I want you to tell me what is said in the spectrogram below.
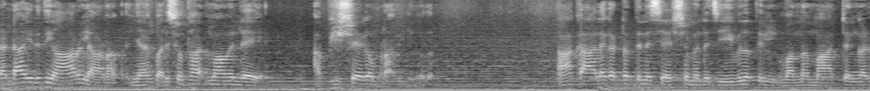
രണ്ടായിരത്തി ആറിലാണ് ഞാൻ പരിശുദ്ധാത്മാവിന്റെ അഭിഷേകം പ്രാപിക്കുന്നത്. ആ കാലഘട്ടത്തിന് ശേഷം എന്റെ ജീവിതത്തിൽ വന്ന മാറ്റങ്ങൾ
